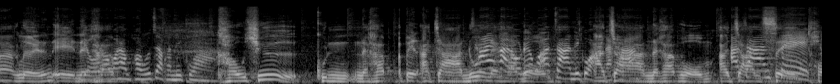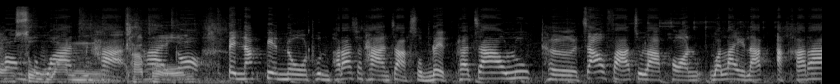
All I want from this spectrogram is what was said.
มากเลยนั่นเองนะเดี๋ยวครัเราบ มาทำความรู้จักกันดีกว่า เขาชื่อคุณนะครับ เป็นอาจารย์ด้วยใช่นะค่ะครับเราเรียกว่าผมอาจารย์ดีกว่านะคะ อาจารย์นะครับผมอาจารย์เสกทองสุวรรณค่ะครับผใช่ม ก็เป็นนักเปียโนทุนพระราชทานจากสมเด็จพระเจ้าลูกเธอ เจ้าฟ้าจุฬาภรณ์วลัยลักษณ์อัครรา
